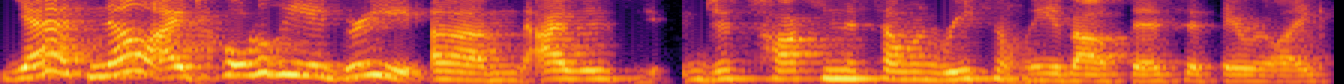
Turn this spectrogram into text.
Yes, no, I totally agree. Um, I was just talking to someone recently about this that they were like,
